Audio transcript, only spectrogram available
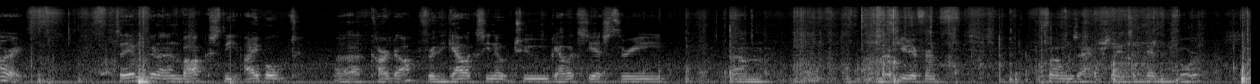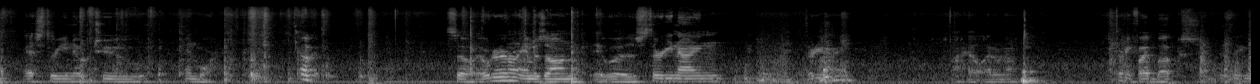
Alright, today I'm going to unbox the iBolt uh, car dock for the Galaxy Note 2, Galaxy S3, um, a few different phones actually it's intended for. S3, Note 2, and more. Okay. So I ordered it on Amazon. It was 39 39 Oh hell, I don't know. 35 bucks, I think.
